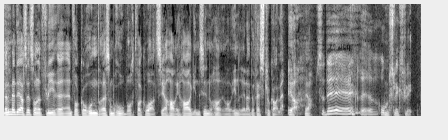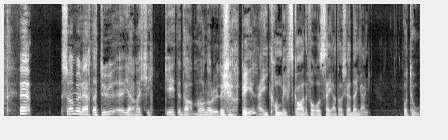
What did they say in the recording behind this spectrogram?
Men, men det er altså et sånt et fly, eh, en Fokker 100, som Robert fra Kroatia har i hagen sin og har innreda til festlokale. Ja, Ja. så det er et romslig fly. Eh, Så lært at du eh, gjerne kikker etter damer når du er ute og kjører bil, Jeg kom i skade for å si at det har skjedd en gang. og to.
